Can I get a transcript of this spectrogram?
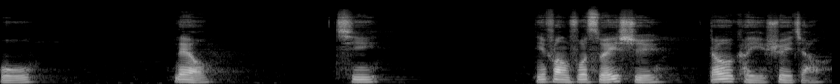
五、六、七，你仿佛随时都可以睡着，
